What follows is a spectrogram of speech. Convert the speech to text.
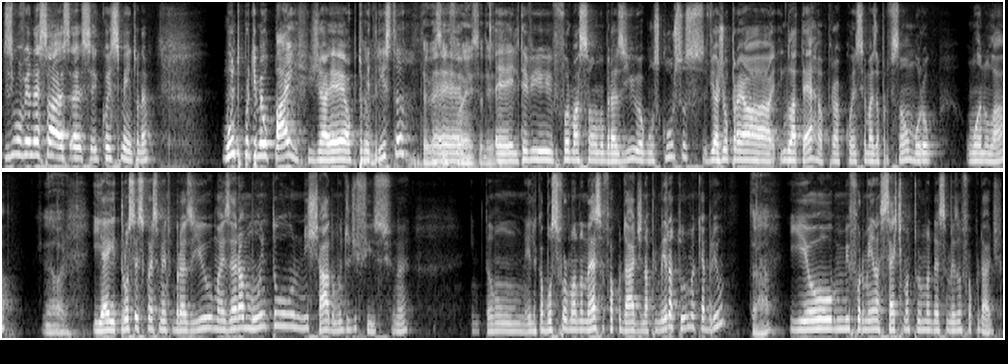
desenvolvendo essa, essa- esse conhecimento, né? Muito porque meu pai já é optometrista. Teve essa é, influência dele. é, ele teve formação no Brasil, alguns cursos, viajou para Inglaterra para conhecer mais a profissão, morou um ano lá. Que da hora. E aí trouxe esse conhecimento pro Brasil, mas era muito nichado, muito difícil, né? Então, ele acabou se formando nessa faculdade na primeira turma que abriu, Tá. e eu me formei na sétima turma dessa mesma faculdade.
